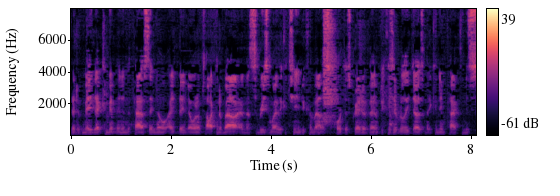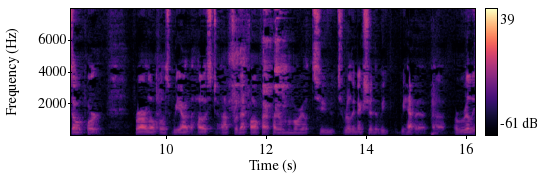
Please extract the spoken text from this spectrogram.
that have made that commitment in the past, they know I, they know what I'm talking about, and that's the reason why they continue to come out and support this great event because it really does make an impact, and it's so important for our locals. We are the host uh, for that Fall Firefighter Memorial to to really make sure that we we have a, a, a really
